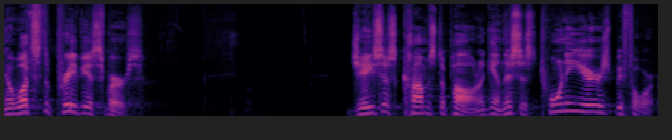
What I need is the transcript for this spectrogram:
Now, what's the previous verse? Jesus comes to Paul. And again, this is 20 years before.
